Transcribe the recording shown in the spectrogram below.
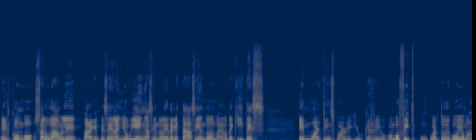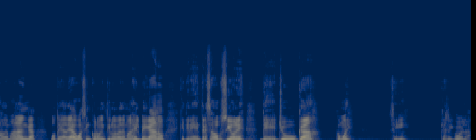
el combo saludable para que empieces el año bien, haciendo la dieta que estás haciendo, para que no te quites en Martins Barbecue. Qué rico. Combo Fit, un cuarto de pollo, majado de malanga, botella de agua, 5.99. Además, el vegano, que tienes entre esas opciones de yuca. ¿Cómo es? Sí, qué rico, ¿verdad?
